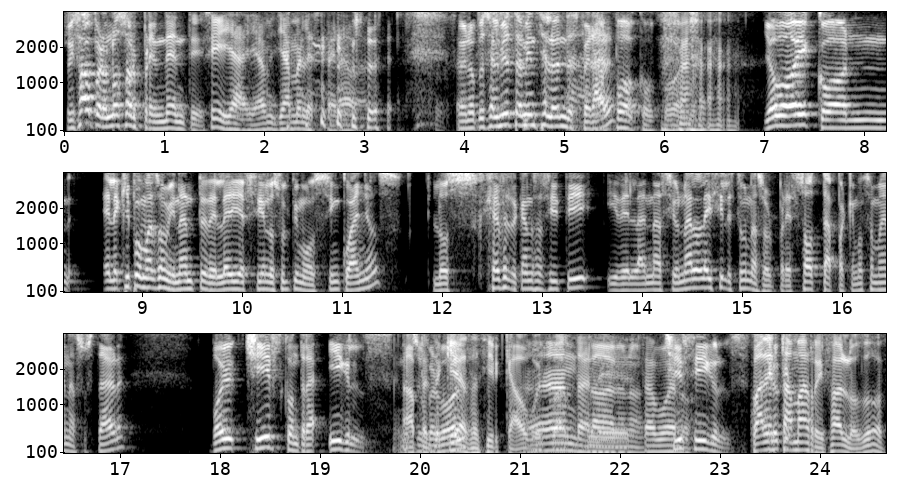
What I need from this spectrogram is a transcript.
Rifado, pero no sorprendente. Sí, ya, ya, ya me lo esperaba. Bueno, pues el mío también se lo han de esperar. ¿A poco? Coño. Yo voy con el equipo más dominante del AFC en los últimos cinco años. Los jefes de Kansas City y de la Nacional. Ahí sí les tengo una sorpresota para que no se me vayan a asustar. Voy Chiefs contra Eagles en Ah, el Super pensé Bowl. que ibas a decir Cowboys. Ándale, No, no, no. está bueno. Chiefs Eagles. ¿Cuál Creo está que- más rifado los dos?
